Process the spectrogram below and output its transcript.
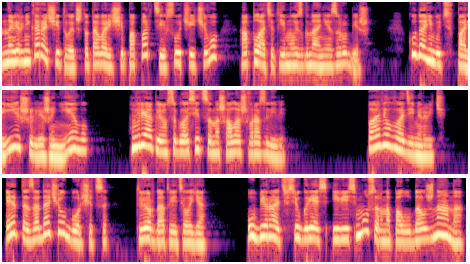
Наверняка рассчитывает, что товарищи по партии в случае чего оплатят ему изгнание за рубеж. Куда-нибудь в Париж или Женеву. Вряд ли он согласится на шалаш в разливе. «Павел Владимирович, это задача уборщицы», — твердо ответила я. «Убирать всю грязь и весь мусор на полу должна она».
